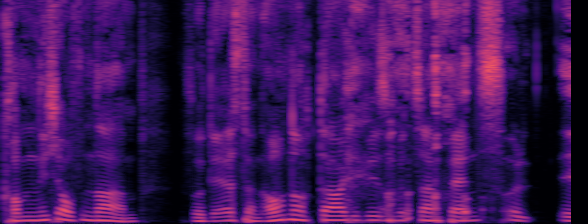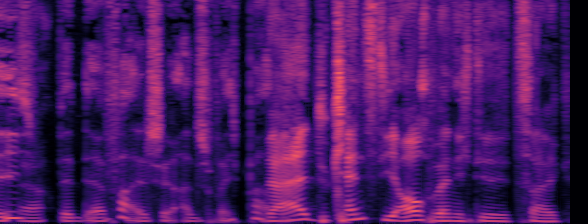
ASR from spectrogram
komme nicht auf den Namen. So, der ist dann auch noch da gewesen mit seinen Bands. Und ich Ja. bin der falsche Ansprechpartner. Ja, du kennst die auch, wenn ich dir die zeige.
